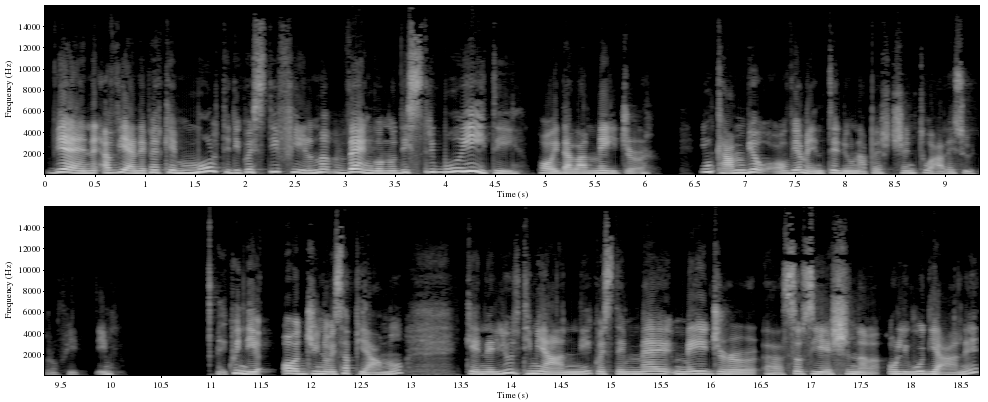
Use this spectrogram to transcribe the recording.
viene, avviene perché molti di questi film vengono distribuiti poi dalla major, in cambio ovviamente di una percentuale sui profitti. E quindi oggi noi sappiamo che negli ultimi anni queste ma- major association hollywoodiane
